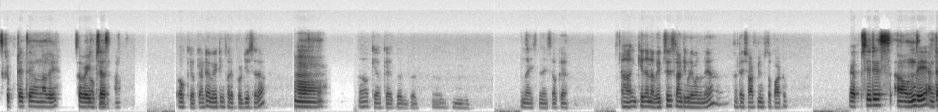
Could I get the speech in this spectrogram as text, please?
స్క్రిప్ట్ అయితే ఉన్నది. So wait. చేస్తాను. ఓకే ఓకే అంటే వెయిటింగ్ ఫర్ ఎ ప్రొడ్యూసరా. Okay okay good good nice nice okay ఇంకేదైనా వెబ్ సిరీస్ లాంటివి కూడా ఏమైనా ఉన్నాయా? అంటే షార్ట్ ఫిల్మ్స్తో పాటు. వెబ్ సిరీస్ ఉంది. అంటే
